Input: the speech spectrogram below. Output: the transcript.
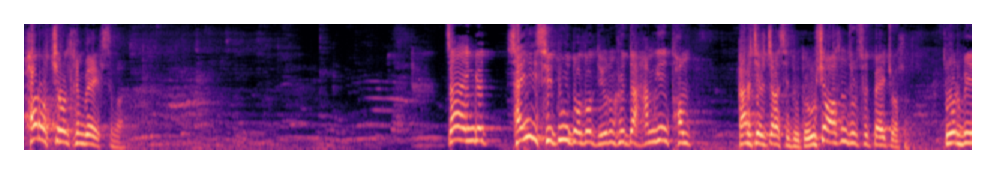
хор учруулах юм бэ гэсэн байна. За ингээд саяны сэдвүүд бол ерөнхийдөө хамгийн том гарч ирж байгаа сэдвүүд. Өшөө олон зүйлсүүд байж болно. Зүгээр би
